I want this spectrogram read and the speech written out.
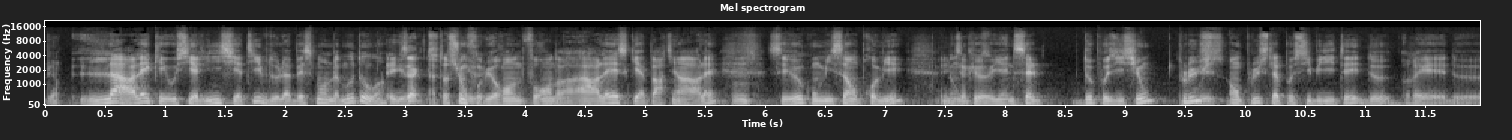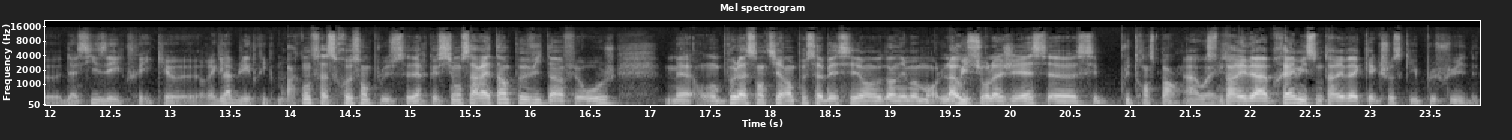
bien. La Harley qui est aussi à l'initiative de l'abaissement de la moto. hein. Exact. Attention, il faut lui rendre, faut rendre à Harley ce qui appartient à Harley. Mm. C'est eux qui ont mis ça en premier. Exact. Donc euh, il y a une selle de position, plus Oui. en plus la possibilité de d'assises électriques euh, réglables électriquement. Par contre, ça se ressent plus. C'est-à-dire que si on s'arrête un peu vite à un feu rouge, mais on peut la sentir un peu s'abaisser au dernier moment. Là Oui. où sur la GS, euh, c'est plus transparent. Ah ouais, ils sont arrivés après, mais ils sont arrivés avec quelque chose qui est plus fluide.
